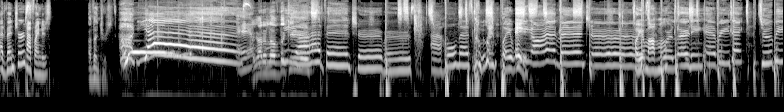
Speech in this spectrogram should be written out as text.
Adventures? Pathfinders. Adventures. yes! I gotta love the we kids. are adventurers. At home, at school, and play. We Hey. are adventurers. Call your mama. We're learning every day to be honest, kind, and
